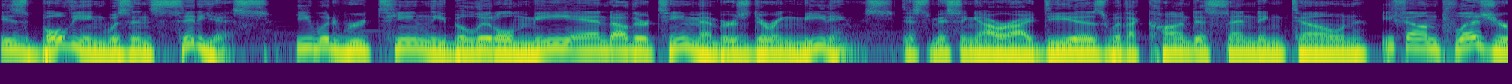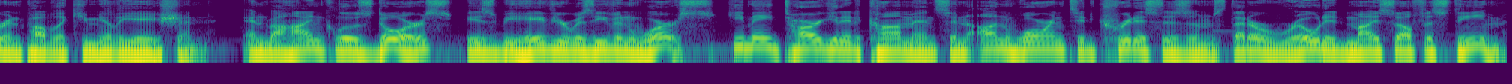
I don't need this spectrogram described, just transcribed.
His bullying was insidious. He would routinely belittle me and other team members during meetings, dismissing our ideas with a condescending tone. He found pleasure in public humiliation and behind closed doors, his behavior was even worse. He made targeted comments and unwarranted criticisms that eroded my self esteem.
